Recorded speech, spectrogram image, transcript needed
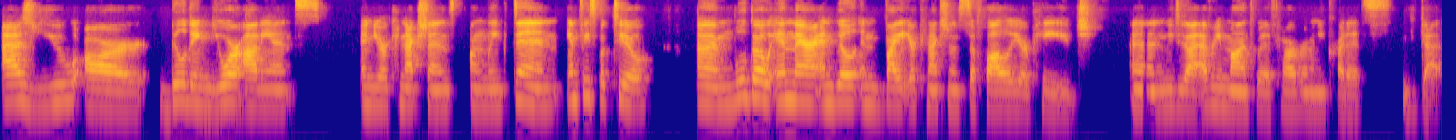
as you are building your audience and your connections on LinkedIn and Facebook too, um, we'll go in there and we'll invite your connections to follow your page. And we do that every month with however many credits you get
